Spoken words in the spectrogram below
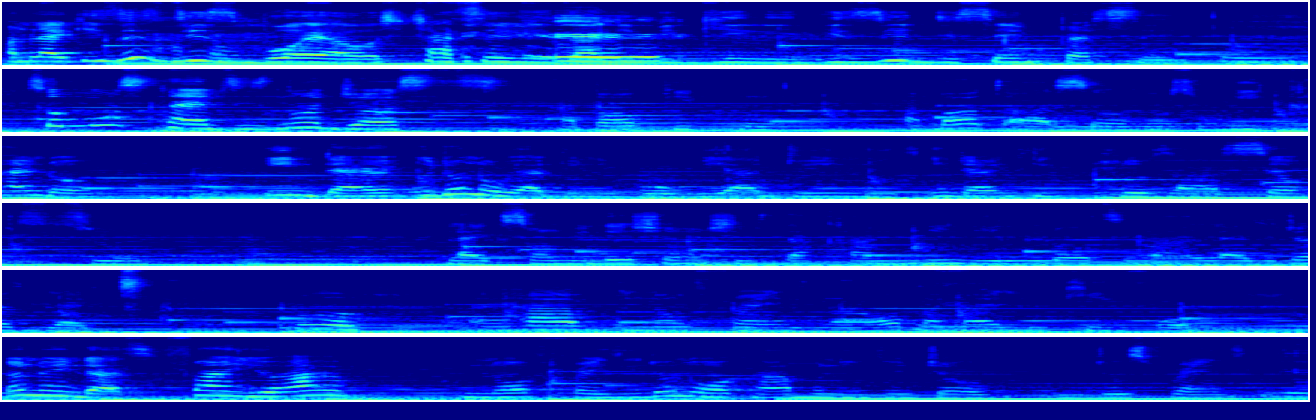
I'm like, "Is this this boy I was chatting with at the beginning? Is it the same person?" mm, So most times it's not just about people, about ourselves also. We kind of indirect we don't know we are doing it, but we are doing it indirectly close ourselves to like some relationships that can mean a lot in our lives. You just be like, oh, I have enough friends now. What am I looking for? Not knowing that, fine, you have enough friends. You don't know what can happen in future those friends, Yes.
